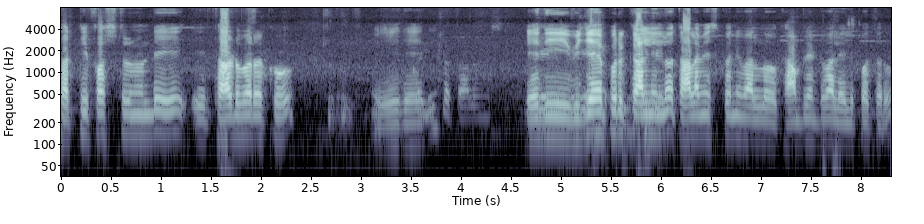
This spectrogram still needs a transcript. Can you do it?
థర్టీ ఫస్ట్ నుండి థర్డ్ వరకు ఏది ఏది? ఏది విజయపూర్ కాలనీలో తాళం వేసుకొని వాళ్ళు కంప్లైంట్ వాళ్ళు వెళ్ళిపోతారు.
